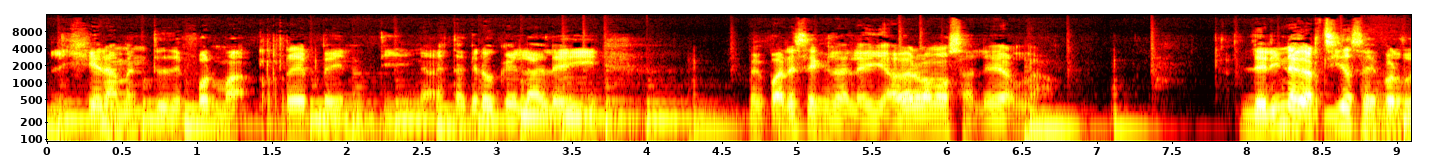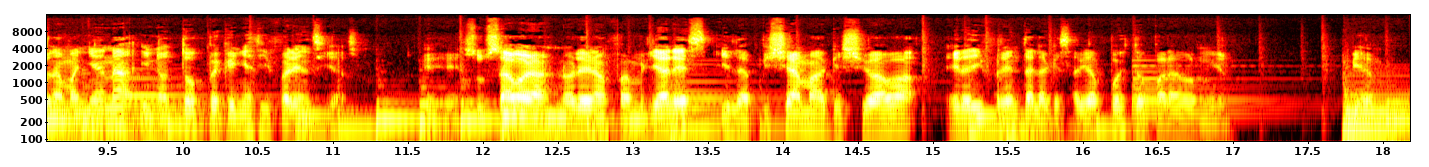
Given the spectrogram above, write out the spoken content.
ligeramente de forma repentina. Esta creo que la leí me parece que la leí. A ver, vamos a leerla. Lerina García se despertó una mañana y notó pequeñas diferencias. Eh, sus sábanas no le eran familiares y la pijama que llevaba era diferente a la que se había puesto para dormir. Bien.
